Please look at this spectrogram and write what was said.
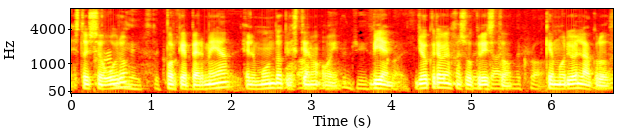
estoy seguro, porque permea el mundo cristiano hoy. Bien, yo creo en Jesucristo, que murió en la cruz.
